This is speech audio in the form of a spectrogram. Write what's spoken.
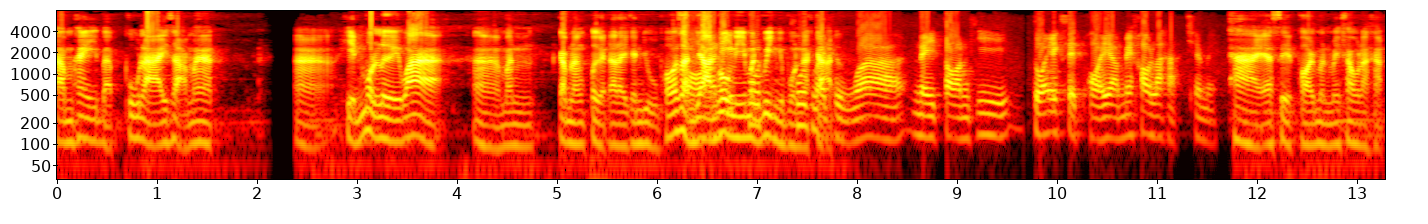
ทำให้แบบผู้ร้ายสามารถ อ่า เห็นหมดเลยว่า อ่า มัน กำลังเปิดอะไรกันอยู่ เพราะว่าสัญญาณพวกนี้มันวิ่งอยู่บนพูดอากาศมถึงว่าในตอนที่ตัว exit point อะไม่เข้ารหัสใช่ไหมใช่ access point มันไม่เข้ารหัส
